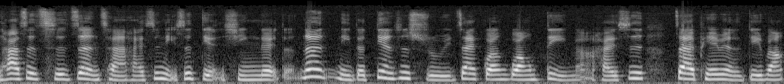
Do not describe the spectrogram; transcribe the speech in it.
它是吃正餐还是你是点心类的？那你的店是属于在观光地吗？还是在偏远的地方？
